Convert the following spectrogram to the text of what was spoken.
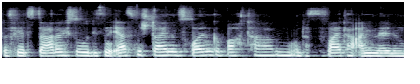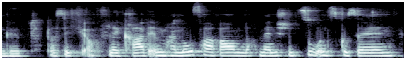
Dass wir jetzt dadurch so diesen ersten Stein ins Rollen gebracht haben und dass es weiter Anmeldungen gibt. Dass sich auch vielleicht gerade im Hannover-Raum noch Menschen zu uns gesellen.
